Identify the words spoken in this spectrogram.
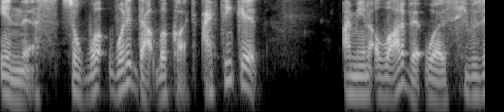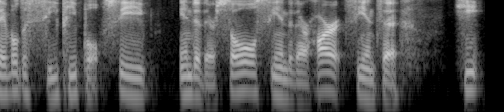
in this. So what what did that look like? I think it I mean a lot of it was he was able to see people, see into their soul, see into their heart, see into he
